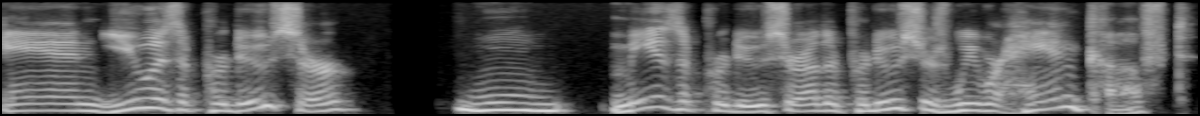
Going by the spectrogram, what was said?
And you as a producer me as a producer other producers we were handcuffed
